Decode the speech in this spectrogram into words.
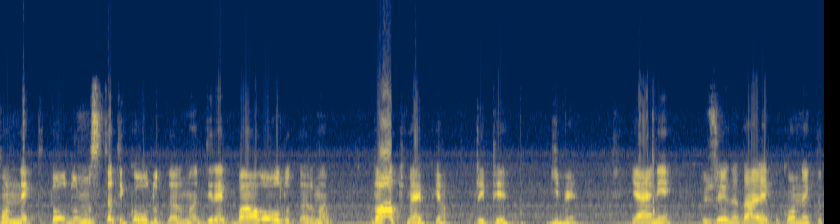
Connected olduğumu, statik olduklarımı, direkt bağlı olduklarımı route map yap. RIP'i gibi. Yani üzerine Directly Connected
